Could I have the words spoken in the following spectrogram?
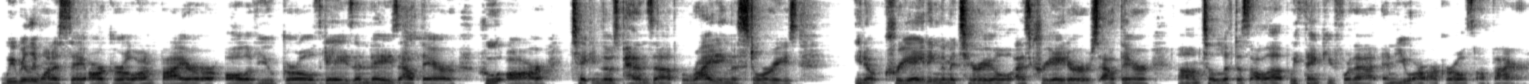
we really want to say our girl on fire are all of you girls, gays, and theys out there who are taking those pens up, writing the stories, you know, creating the material as creators out there um, to lift us all up. We thank you for that, and you are our girls on fire.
